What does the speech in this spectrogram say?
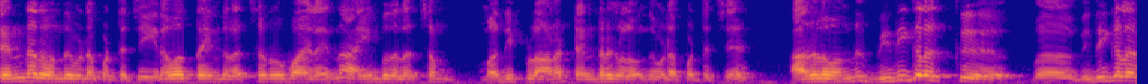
டெண்டர் வந்து விடப்பட்டுச்சு. இருபத்தைந்து லட்சம் ரூபாயில இருந்து ஐம்பது லட்சம் மதிப்பிலான டெண்டர்கள் வந்து விடப்பட்டுச்சு. அதுல வந்து விதிகளுக்கு விதிகளை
